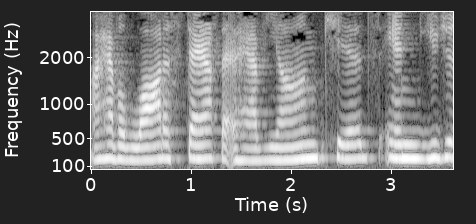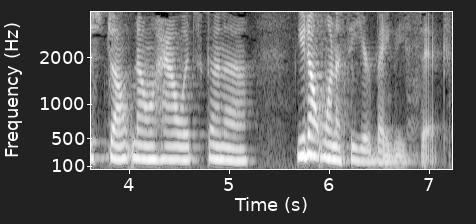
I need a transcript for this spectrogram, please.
I have a lot of staff that have young kids and you just don't know how it's gonna, you don't want to see your baby sick.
